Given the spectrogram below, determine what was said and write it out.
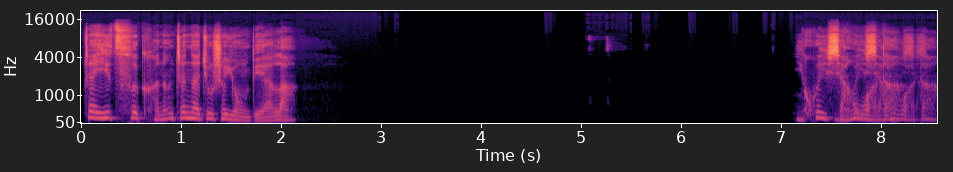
这一次可能真的就是永别了。你会想我的，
